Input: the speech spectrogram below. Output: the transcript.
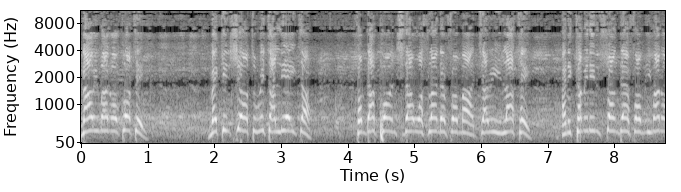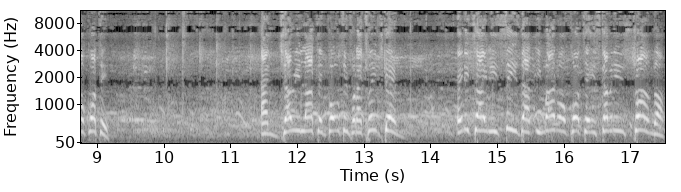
Now Emmanuel Quartey making sure to retaliate uh, from that punch that was landed from uh, Jerry Lartey. And he coming in strong there from Emmanuel Quartey. And Jerry Lartey goes in for the clinch game. Anytime he sees that Emmanuel Quartey is coming in stronger,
